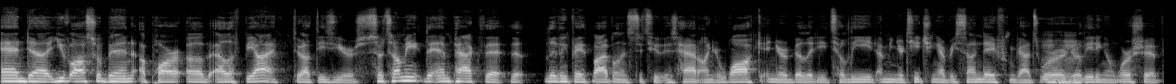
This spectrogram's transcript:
and uh, you've also been a part of LFBI throughout these years. So tell me the impact that the Living Faith Bible Institute has had on your walk and your ability to lead. I mean, you're teaching every Sunday from God's Word. You're leading in worship.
